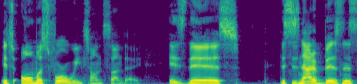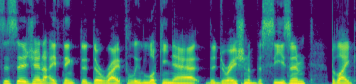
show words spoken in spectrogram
It's almost four weeks on Sunday. Is this? This is not a business decision. I think that they're rightfully looking at the duration of the season. But like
